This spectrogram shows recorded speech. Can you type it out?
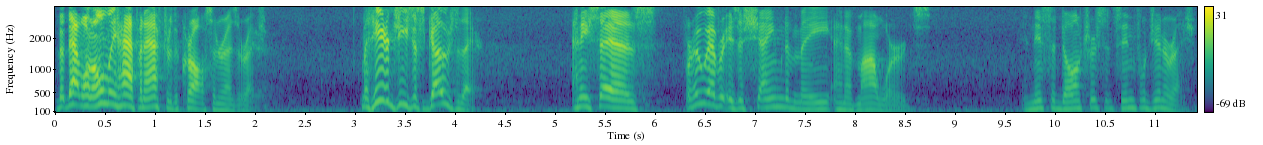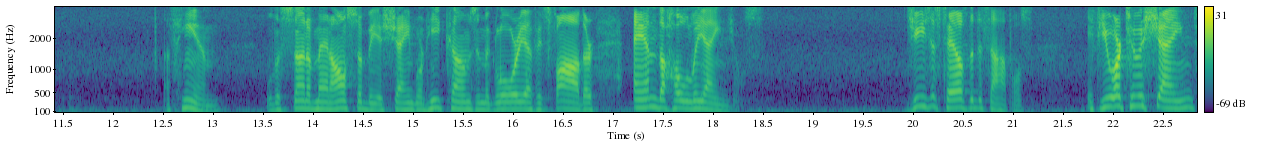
But that will only happen after the cross and resurrection. But here Jesus goes there. And he says, For whoever is ashamed of me and of my words in this adulterous and sinful generation, of him will the Son of Man also be ashamed when he comes in the glory of his Father and the holy angels. Jesus tells the disciples, if you are too ashamed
